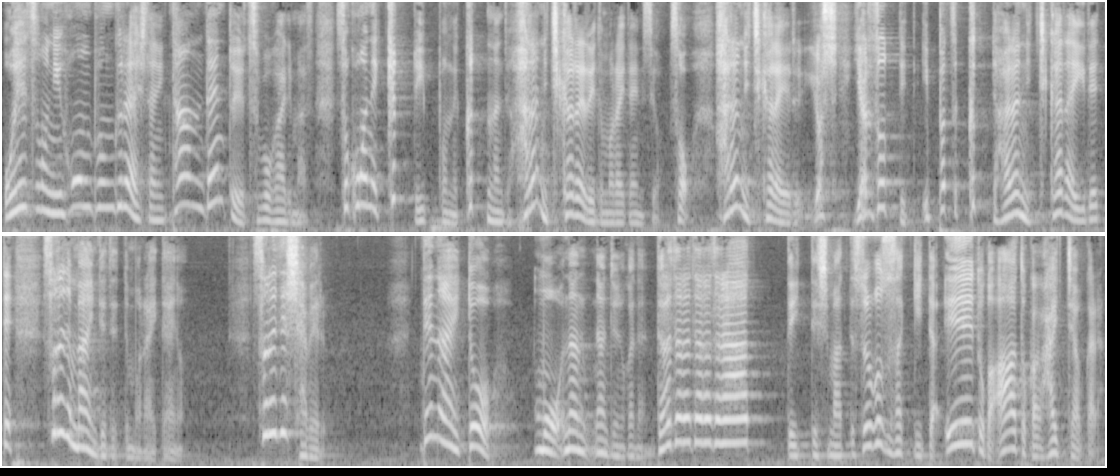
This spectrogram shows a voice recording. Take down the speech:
おへその2本分ぐらい下に丹田というツボがあります。そこはね、キュッと1本ね、クッとなんて腹に力入れてもらいたいんですよ。そう。腹に力入れる。よしやるぞって言って、一発クッて腹に力入れて、それで前に出てってもらいたいの。それで喋る。でないと、もう、なん、なんていうのかな、ダラダラダラダラっって言ってしまって、それこそさっき言ったえーとかあーとかが入っちゃうから、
